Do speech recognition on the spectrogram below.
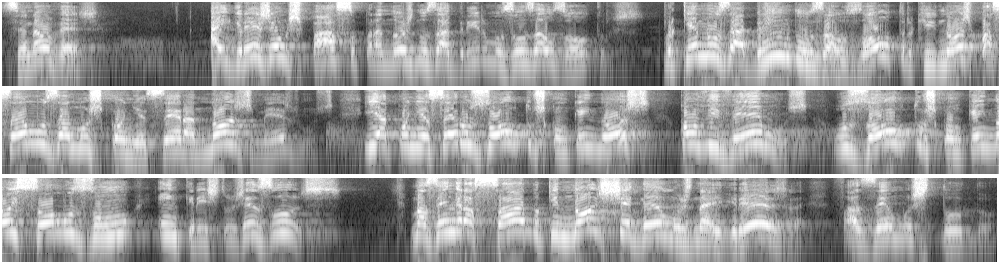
Você não veja. A igreja é um espaço para nós nos abrirmos uns aos outros. Porque nos abrindo uns aos outros que nós passamos a nos conhecer a nós mesmos e a conhecer os outros com quem nós convivemos, os outros com quem nós somos um em Cristo Jesus. Mas é engraçado que nós chegamos na igreja, fazemos tudo,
